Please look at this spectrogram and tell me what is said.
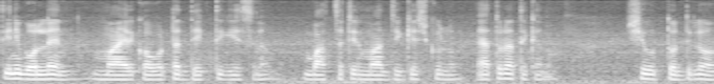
তিনি বললেন, মায়ের কবরটা দেখতে গিয়েছিলাম। বাচ্চাটির মা জিজ্ঞেস করল, এত রাতে কেন? সে উত্তর দিল,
